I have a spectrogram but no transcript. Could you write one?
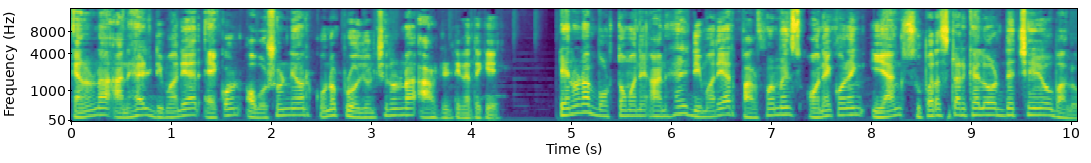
কেননা আনহেল ডিমারিয়ার এখন অবসর নেওয়ার কোনো প্রয়োজন ছিল না আর্জেন্টিনা থেকে। কেননা বর্তমানে আনহেল ডিমারিয়ার পারফরমেন্স অনেক অনেক ইয়াং সুপারস্টার খেলোয়াড়দের চেয়েও ভালো।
